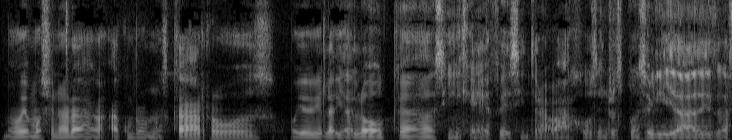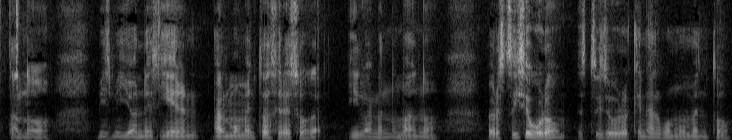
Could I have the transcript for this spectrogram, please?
me voy a emocionar a, comprar unos carros, voy a vivir la vida loca, sin jefes, sin trabajo, sin responsabilidades, gastando mis millones y en, al momento de hacer eso ir ganando más, ¿no? Pero estoy seguro, estoy seguro que en algún momento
